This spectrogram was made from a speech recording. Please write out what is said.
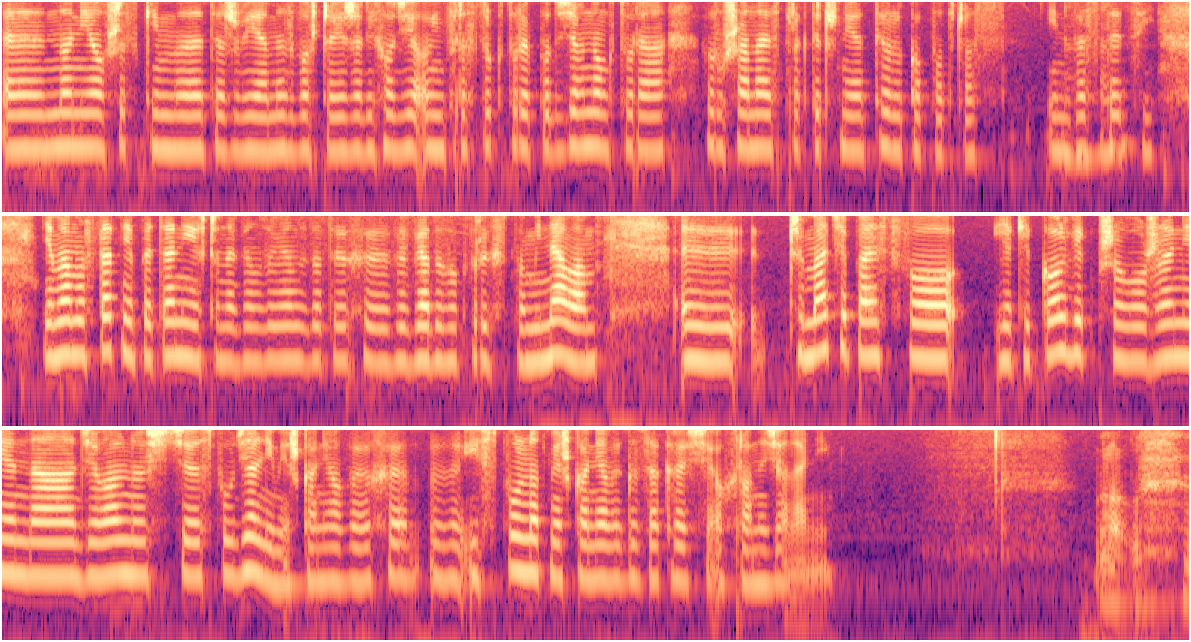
y, no nie o wszystkim też wiemy, zwłaszcza jeżeli chodzi o infrastrukturę podziemną, która ruszana jest praktycznie tylko podczas inwestycji. Mhm. Ja mam ostatnie pytanie, jeszcze nawiązując do tych wywiadów, o których wspominałam. Y, czy macie Państwo jakiekolwiek przełożenie na działalność spółdzielni mieszkaniowych y, i wspólnot mieszkaniowych w zakresie ochrony zieleni? No, e,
